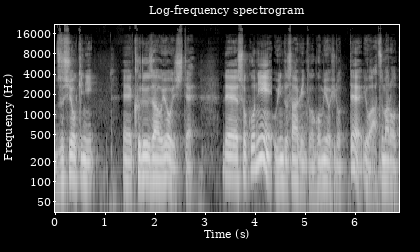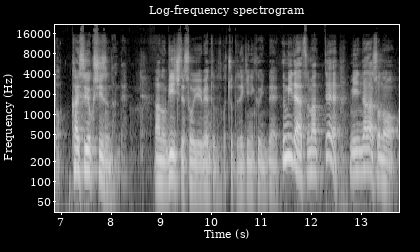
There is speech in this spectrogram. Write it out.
逗子沖に、えー、クルーザーを用意してでそこにウィンドサーフィンとかゴミを拾って要は集まろうと。海水浴シーズンなんで。あのビーチでそういうイベントとかちょっとできにくいんで海で集まってみんながその、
